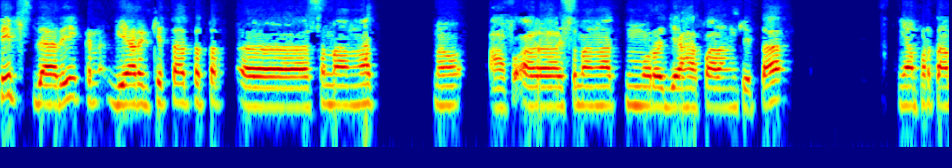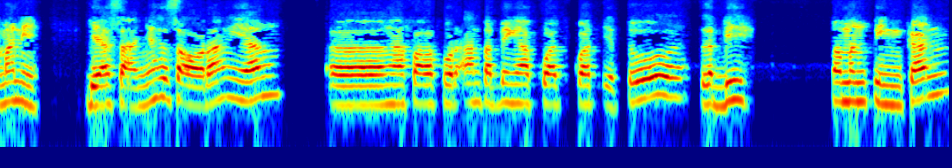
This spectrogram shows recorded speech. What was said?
tips dari biar kita tetap uh, semangat uh, semangat memurojaah hafalan kita. Yang pertama nih, biasanya seseorang yang uh, ngafal Quran tapi nggak kuat-kuat itu lebih mementingkan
